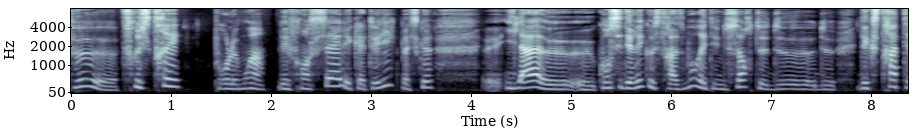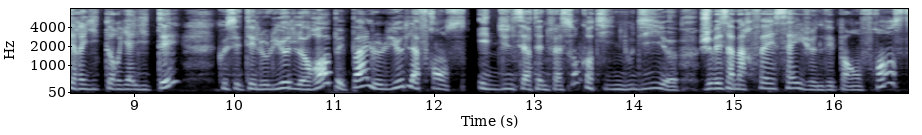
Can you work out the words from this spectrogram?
peu euh, frustré pour le moins les Français, les catholiques, parce que euh, il a euh, euh, considéré que Strasbourg était une sorte de d'extraterritorialité, que c'était le lieu de l'Europe et pas le lieu de la France. Et d'une certaine façon, quand il nous dit je vais à Marseille, je ne vais pas en France,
